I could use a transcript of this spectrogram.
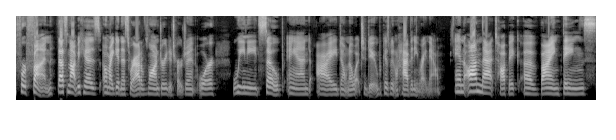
for fun. That's not because oh my goodness, we're out of laundry detergent or we need soap and I don't know what to do because we don't have any right now. And on that topic of buying things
